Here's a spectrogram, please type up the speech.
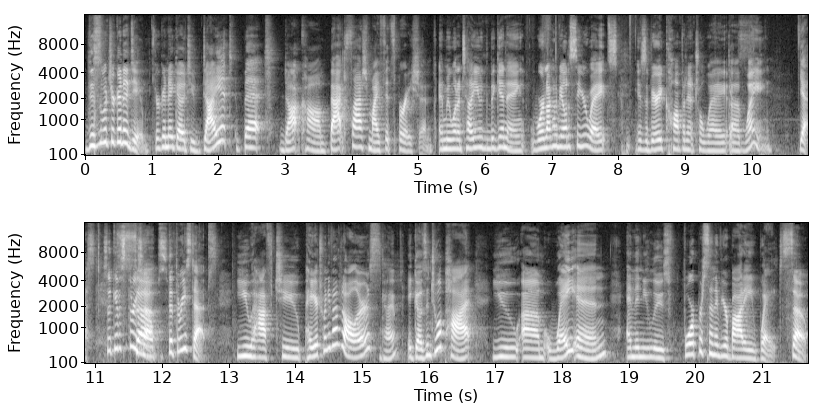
this is what you're gonna do. You're gonna go to dietbet.com backslash myfitspiration. And we want to tell you at the beginning, we're not going to be able to see your weights. It's a very confidential way of weighing. Yes. So give us three So, steps. The three steps. You have to pay your twenty-five dollars. Okay. It goes into a pot. You um, weigh in, and then you lose four percent of your body weight. So,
